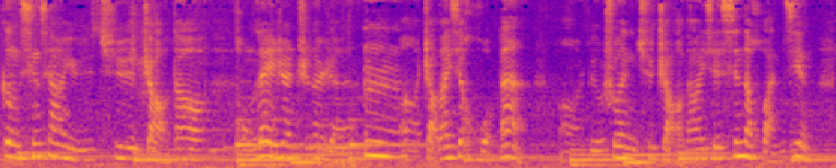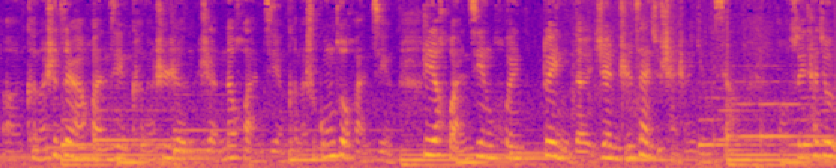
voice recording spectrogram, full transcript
更倾向于去找到同类认知的人，嗯呃，找到一些伙伴。嗯、比如说你去找到一些新的环境，呃，可能是自然环境，可能是人人的环境，可能是工作环境，这些环境会对你的认知再去产生影响，嗯、所以它就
